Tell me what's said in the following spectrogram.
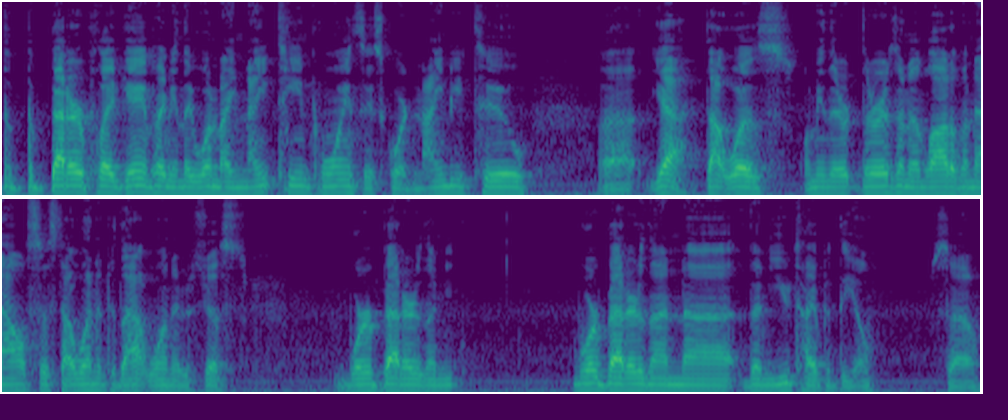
the, the better played games. I mean, they won by 19 points. They scored 92. Uh, yeah, that was. I mean, there there isn't a lot of analysis that went into that one. It was just we're better than we're better than uh, than you type of deal. So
